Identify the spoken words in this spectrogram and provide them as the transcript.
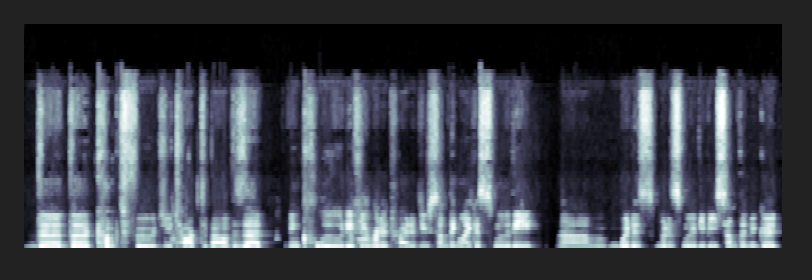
the the cooked foods you talked about does that include if you were to try to do something like a smoothie? Um, would a would a smoothie be something to good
